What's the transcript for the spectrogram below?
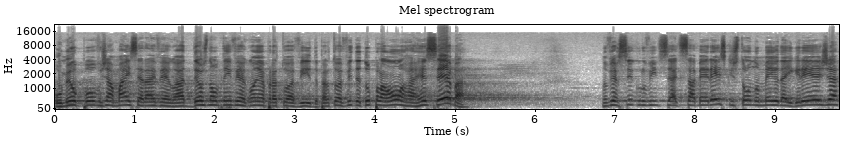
O meu povo jamais será envergonhado. Deus não tem vergonha para a tua vida. Para a tua vida é dupla honra. Receba. No versículo 27, sabereis que estou no meio da igreja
